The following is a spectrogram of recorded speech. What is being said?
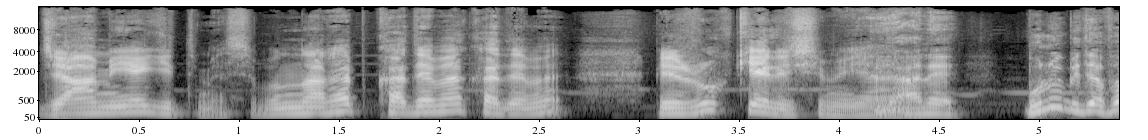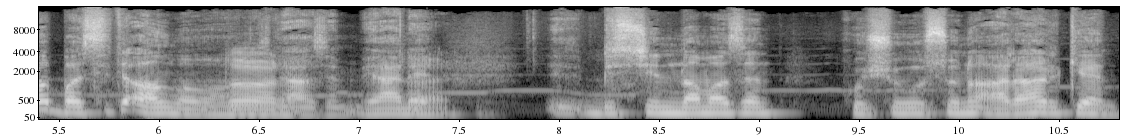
camiye gitmesi. Bunlar hep kademe kademe bir ruh gelişimi yani. Yani bunu bir defa basite almamamız Doğru. lazım. Yani Doğru. biz şimdi namazın huşusunu ararken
